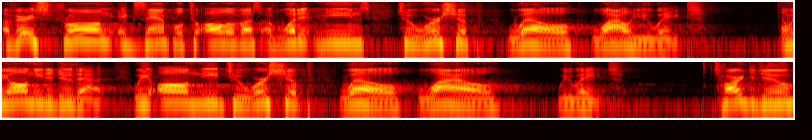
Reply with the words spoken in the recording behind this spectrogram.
a very strong example to all of us of what it means to worship well while you wait. And we all need to do that. We all need to worship well while we wait. It's hard to do,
